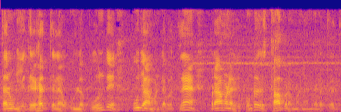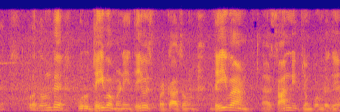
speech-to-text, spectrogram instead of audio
தன்னுடைய கிரகத்தில் உள்ள புகுந்து பூஜா மண்டபத்தில் பிராமணர்களை கொண்டு ஸ்தாபனம் பண்ண அந்த ரத்னத்தை அது வந்து ஒரு தெய்வமணி தெய்வ பிரகாசம் தெய்வ சாநித்தியம் கொண்டது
